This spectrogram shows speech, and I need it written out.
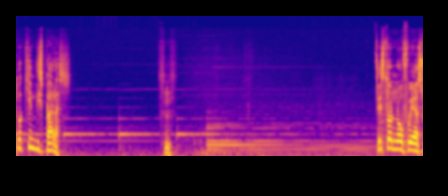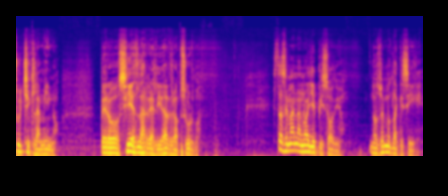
¿Tú a quién disparas? Esto no fue azul chiclamino, pero sí es la realidad de lo absurdo. Esta semana no hay episodio. Nos vemos la que sigue.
